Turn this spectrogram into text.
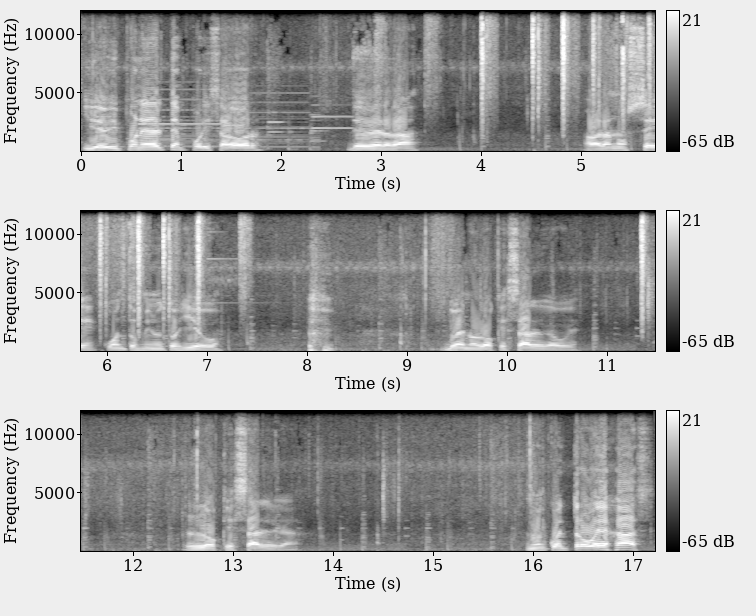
Y debí poner el temporizador. De verdad. Ahora no sé cuántos minutos llevo. bueno, lo que salga, güey. Lo que salga. No encuentro ovejas.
